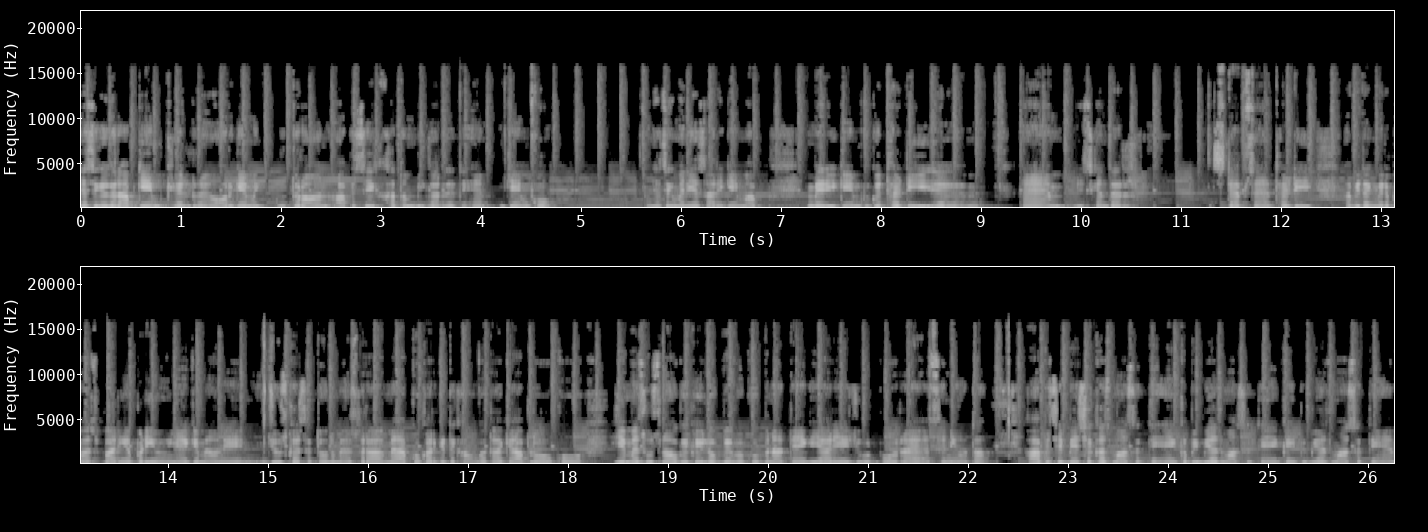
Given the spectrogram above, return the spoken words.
जैसे कि अगर आप गेम खेल रहे हो, और गेम के दौरान आप इसे ख़त्म भी कर देते हैं, गेम को जैसे कि मैंने ये सारी गेम अब मेरी गेम क्योंकि थर्टी हैं, इसके अंदर स्टेप्स हैं थर्टी अभी तक मेरे पास बारियाँ पड़ी हुई हैं कि मैं उन्हें यूज़ कर सकता हूँ तो मैं उस तरह मैं आपको करके दिखाऊँगा ताकि आप लोगों को ये महसूस ना हो कि कई लोग बेवकूफ़ बनाते हैं कि यार ये झूठ बोल रहा है, ऐसे नहीं होता। आप इसे बेशक आजमा सकते हैं, कभी भी आजमा सकते हैं, कहीं पर भी आजमा सकते हैं।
